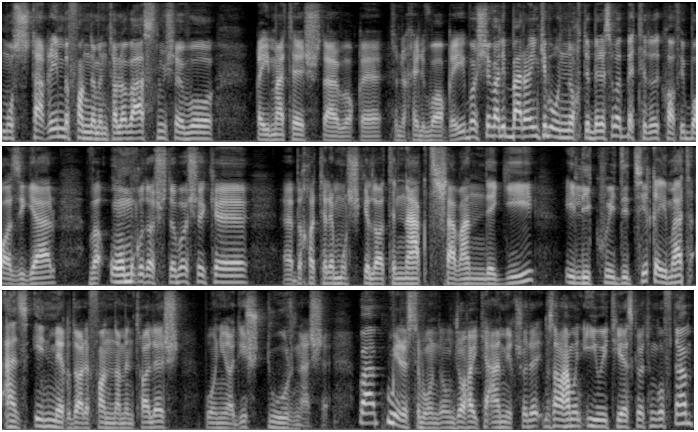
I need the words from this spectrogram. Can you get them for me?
مستقیم به fundamental وصل میشه و قیمتش در واقع خیلی واقعی باشه. ولی برای اینکه به اون نقطه برسه باید به تعداد کافی بازیگر و عمق داشته باشه که به خاطر مشکلات نقد شوندگی liquidity قیمت از این مقدار fundamental ش بنیادیش دور نشه. و می‌رسه به اون جاهایی که عمیق شده. مثلا همون EU ETS که بهتون گفتم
